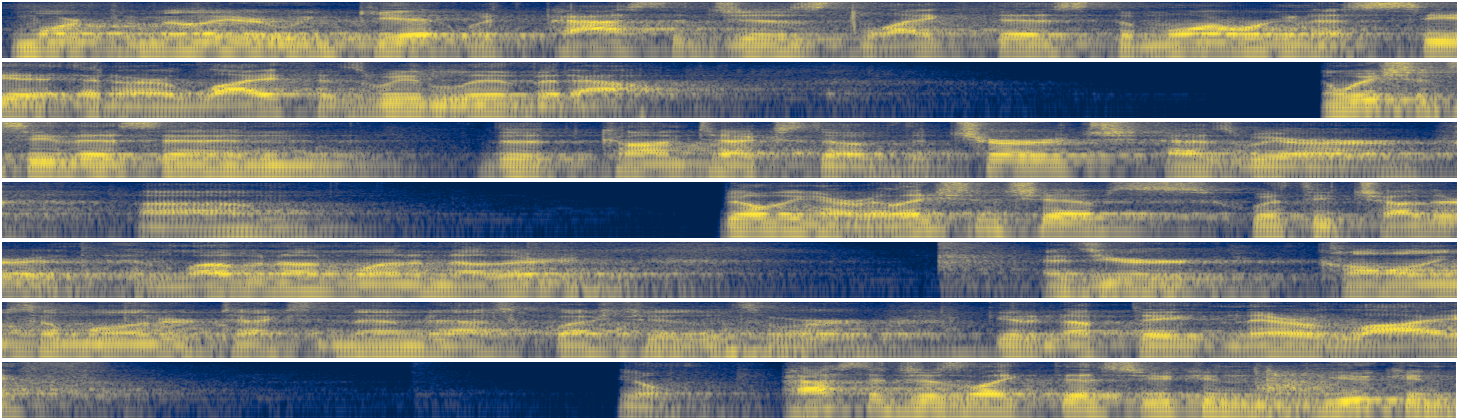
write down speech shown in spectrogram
The more familiar we get with passages like this, the more we're going to see it in our life as we live it out. And we should see this in the context of the church as we are um, building our relationships with each other and, loving on one another. As you're calling someone or texting them to ask questions or get an update in their life, you know, passages like this you can you can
